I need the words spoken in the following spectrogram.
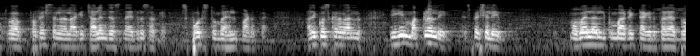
ಅಥವಾ ಪ್ರೊಫೆಷನಲ್ ಆಗಿ ಚಾಲೆಂಜಸ್ನ ಎದುರಿಸೋಕ್ಕೆ ಸ್ಪೋರ್ಟ್ಸ್ ತುಂಬ ಹೆಲ್ಪ್ ಮಾಡುತ್ತೆ. ಅದಕ್ಕೋಸ್ಕರ ನಾನು ಈಗಿನ ಮಕ್ಕಳಲ್ಲಿ ಎಸ್ಪೆಷಲಿ ಮೊಬೈಲಲ್ಲಿ ತುಂಬ ಅಡಿಕ್ಟ್ ಆಗಿರ್ತಾರೆ ಅಥವಾ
